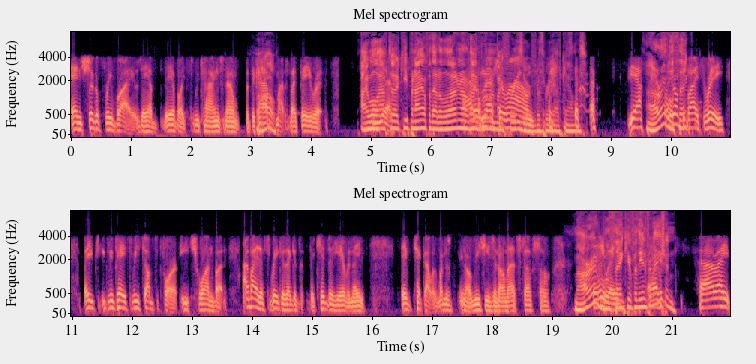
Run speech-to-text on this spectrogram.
and sugar free Breyers. They have they have like three kinds now, but the Carb Wow. Smart's my favorite. I will have to keep an eye out for that. Although I don't know if I I have room in my mess freezer for three half gallons. Yeah. All right, Well, you don't have to buy three, but you, you can pay three something for each one. But I buy the three because I get the, the kids are here and they they pick out what is you know Reese's and all that stuff. So All right. Anyway, well, thank you for the information. all right,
